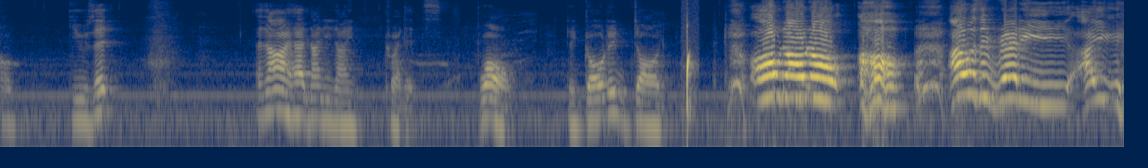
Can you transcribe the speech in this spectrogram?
I'll use it. And now I had 99 credits. Whoa, the golden dog. Oh no no! Oh, I wasn't ready. I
